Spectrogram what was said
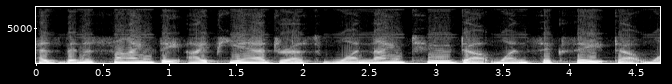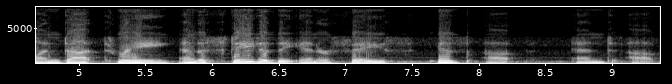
has been assigned the IP address 192.168.1.3 and the state of the interface is up and up.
